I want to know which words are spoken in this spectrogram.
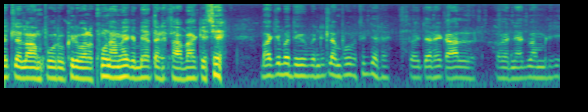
એટલે આમ પૂરું કર્યું. વાળું ખૂણામાં કે બે ત્રણ સા બાકી છે. બાકી બધું એટલામાં પૂરું થઈ જશે તો અત્યારે કાલ હવે નેજવા મળીએ.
